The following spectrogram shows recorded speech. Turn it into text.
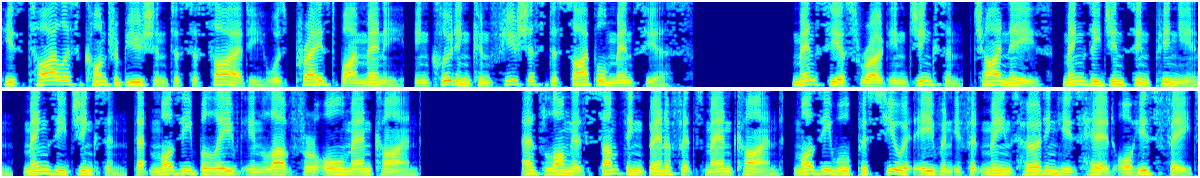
His tireless contribution to society was praised by many, including Confucius' disciple Mencius. Mencius wrote in Jingxin Chinese, Mengzijinsin Pinyin, Mengzi Jingxin that Mozi believed in love for all mankind. As long as something benefits mankind, Mozi will pursue it even if it means hurting his head or his feet.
